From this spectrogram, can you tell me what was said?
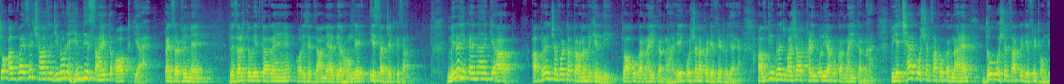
तो अब वैसे छात्र जिन्होंने हिंदी साहित्य ऑप्ट किया है, पैंसठवीं में रिज़ल्ट की उम्मीद कर रहे हैं और इस एग्ज़ाम में अपेयर होंगे इस सब्जेक्ट के साथ। मेरा ये कहना है कि आप अब्रंश अवट और प्रारंभिक हिंदी तो आपको करना ही करना है। एक क्वेश्चन आपका डेफिनेट हो जाएगा। अवधि ब्रज भाषा और खड़ी बोली आपको करना ही करना है। तो ये छः क्वेश्चन आपको करना है। दो क्वेश्चन आपके डेफिनेट होंगे।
